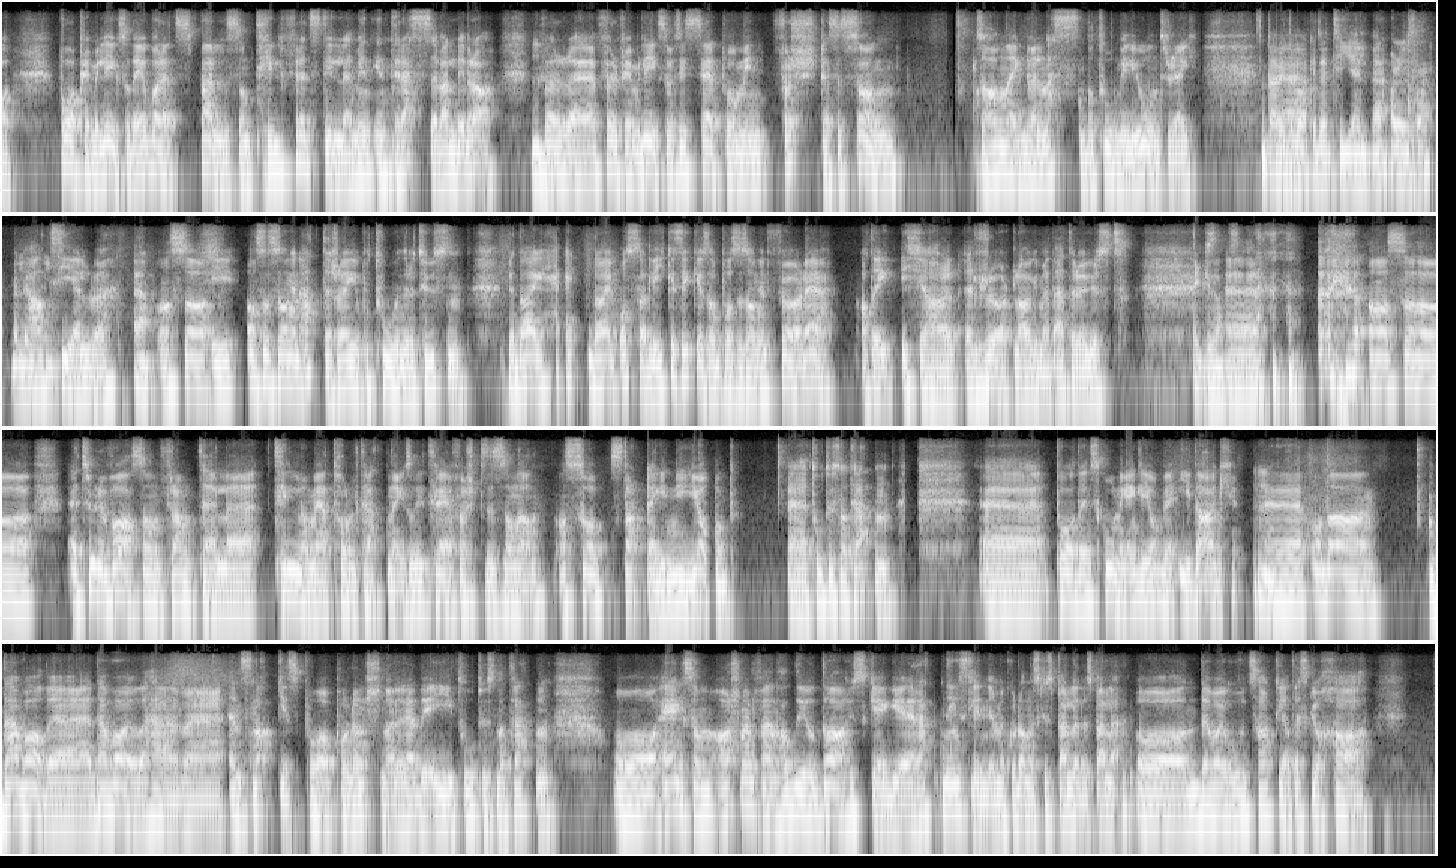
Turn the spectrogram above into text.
på Premier League. Så det er jo bare et spill som tilfredsstiller min interesse veldig bra for, uh, for Premier League. Så hvis vi ser på min første sesong så havna jeg vel nesten på to millioner, tror jeg. Da er vi tilbake til 10-11, har du sagt? Ja, 10-11. Ja. Og og sesongen etter så er jeg jo på 200 000. Men da er, jeg, da er jeg også like sikker som på sesongen før det at jeg ikke har rørt laget mitt etter august. Ikke sant? Eh, og så Jeg tror det var sånn fram til eh, til og med 12-13, så de tre første sesongene. Og så starter jeg i ny jobb eh, 2013 eh, på den skolen jeg egentlig jobber i dag. Mm. og da der var, det, der var jo det her eh, en snakkis på, på lunsjen allerede i 2013. Og jeg som Arsenal-fan hadde jo da, husker jeg, retningslinjer med hvordan jeg skulle spille det spillet. Og det var jo hovedsakelig at jeg skulle ha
